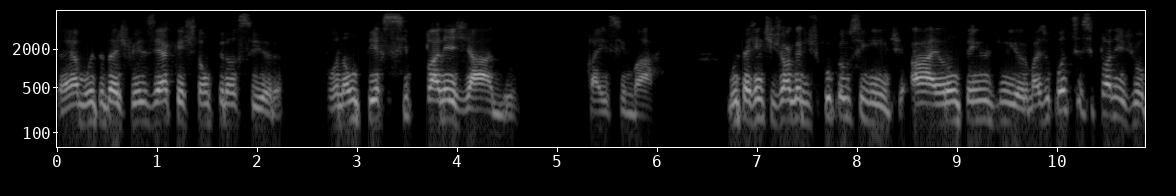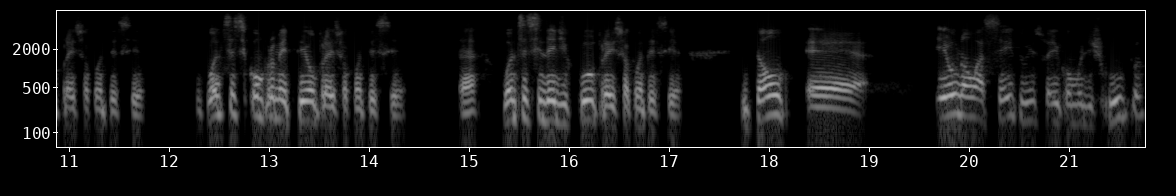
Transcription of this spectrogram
né, muitas das vezes, é a questão financeira, por não ter se planejado para esse embarque. Muita gente joga desculpa pelo seguinte: ah, eu não tenho dinheiro. Mas o quanto você se planejou para isso acontecer? O quanto você se comprometeu para isso acontecer? Né? O quanto você se dedicou para isso acontecer? Então, é, eu não aceito isso aí como desculpa,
